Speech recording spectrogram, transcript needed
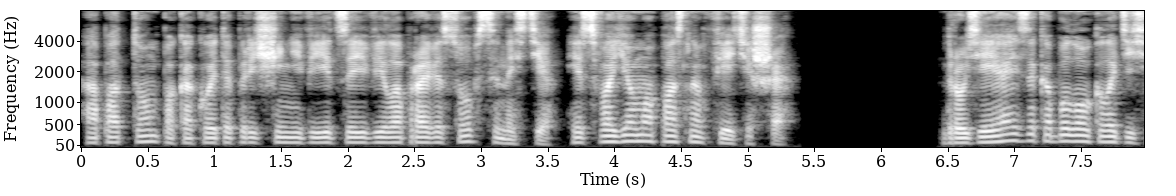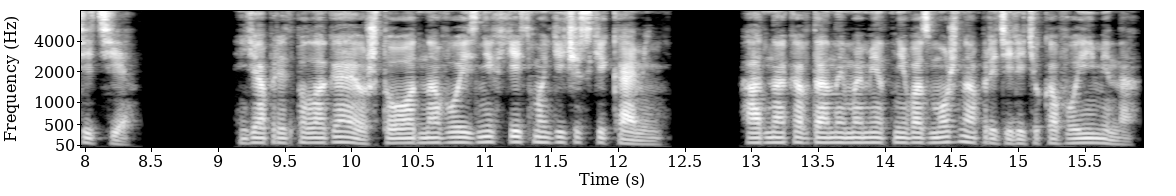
А потом по какой-то причине Вид заявил о праве собственности и своем опасном фетише. Друзей Айзека было около десяти. Я предполагаю, что у одного из них есть магический камень. Однако в данный момент невозможно определить, у кого именно.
